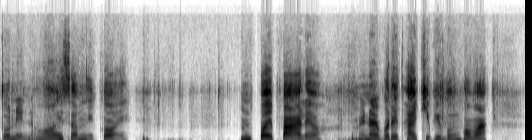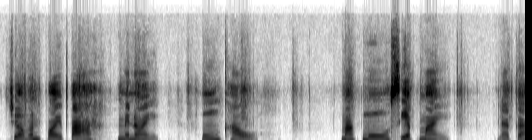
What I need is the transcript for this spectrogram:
ตัวนี้น้อยซ้ำนี่ก้อย มันปล่อยปลาแล้วไม่หน่อยบ่ได้ถ่ายคลิปพี่เบิ้งเพราะว่าช่วงมันปล่อยปลาไม่หน่อยหุงเข่ามักหมูเสียบไม้แล้วก็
